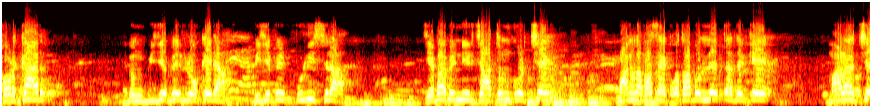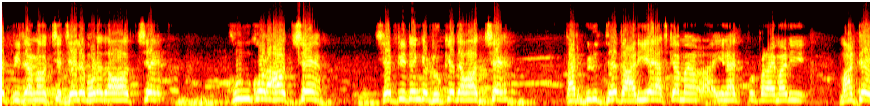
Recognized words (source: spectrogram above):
সরকার এবং বিজেপির লোকেরা, বিজেপির পুলিশরা যেভাবে নির্যাতন করছে, বাংলা ভাষায় কথা বললে তাদেরকে মারা হচ্ছে, পিটানো হচ্ছে, জেলে ভরে দেওয়া হচ্ছে, খুন করা হচ্ছে সেফটি ট্যাঙ্কে ঢুকিয়ে দেওয়া হচ্ছে। তার বিরুদ্ধে দাঁড়িয়ে আজকে আমার ইনাজপুর প্রাইমারি মাঠে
